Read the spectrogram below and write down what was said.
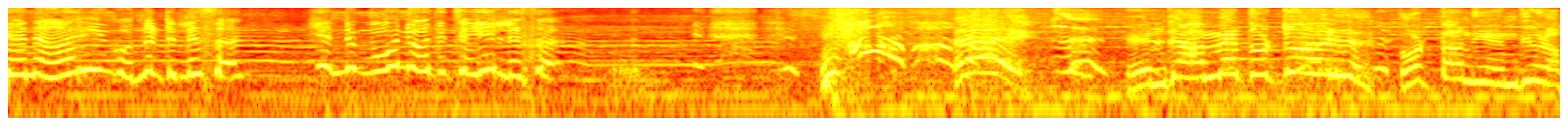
ഞാൻ ആരെയും കൊന്നിട്ടില്ല സാർ. എന്റെ മോനും അത് ചെയ്യില്ല സാർ. എന്റെ അമ്മയെ തൊട്ടു തൊട്ടാ നീ എന്തിയുടെ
